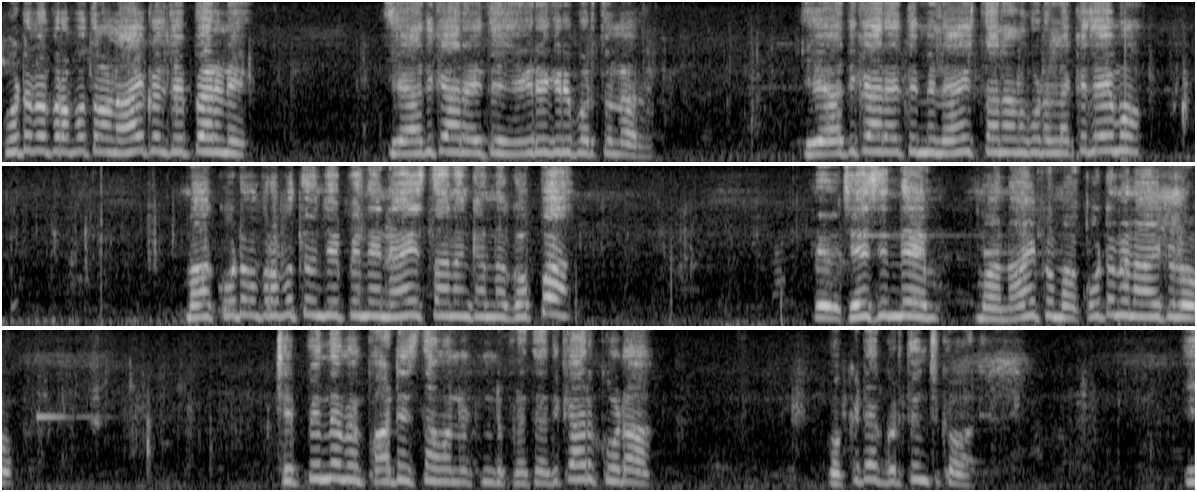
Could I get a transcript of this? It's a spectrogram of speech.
కూటమి ప్రభుత్వం నాయకులు చెప్పారని ఏ అధికారి అయితే ఎగిరెగిరి పడుతున్నారు ఏ అధికారి అయితే మీ న్యాయస్థానాన్ని కూడా లెక్క చేయము. మా కుటుంబ ప్రభుత్వం చెప్పింది న్యాయస్థానం కన్నా గొప్ప. మేము చేసిందే మా నాయకులు మా కూటమి నాయకులు చెప్పిందే మేము పాటిస్తామన్నటువంటి ప్రతి అధికారి కూడా ఒక్కటే గుర్తుంచుకోవాలి. ఈ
